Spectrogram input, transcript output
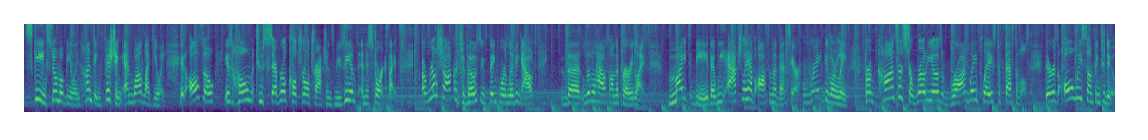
skiing, snowmobiling, hunting, fishing, and wildlife viewing. It also is home to several cultural attractions, museums, and historic sites. A real shocker to those who think we're living out the little house on the prairie life might be that we actually have awesome events here regularly, from concerts to rodeos, Broadway plays to festivals. There is always something to do.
